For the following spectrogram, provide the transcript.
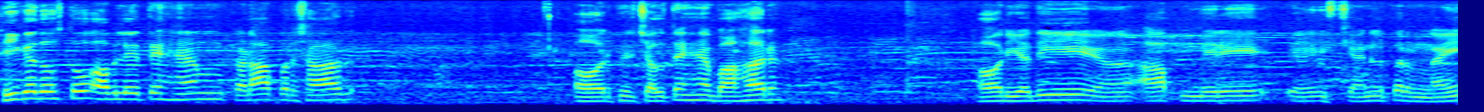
ठीक है दोस्तों, अब लेते हैं हम कड़ा प्रसाद और फिर चलते हैं बाहर। और यदि आप मेरे इस चैनल पर नए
